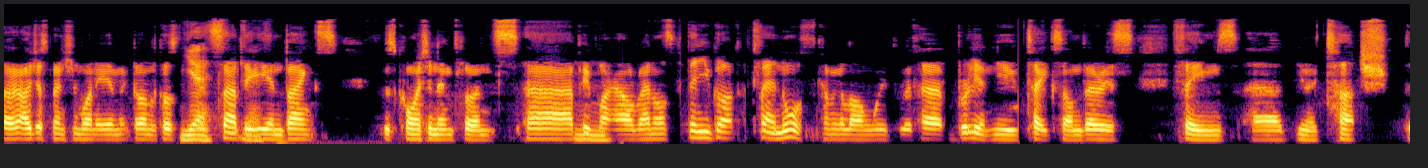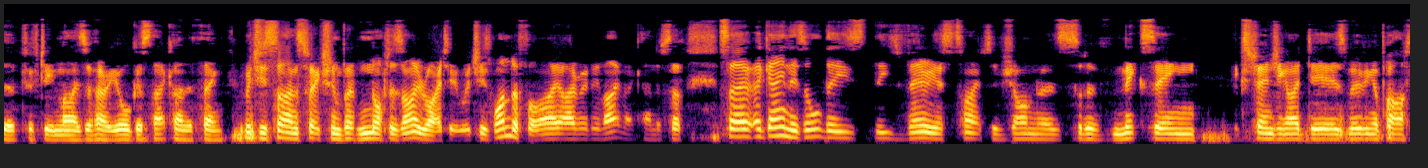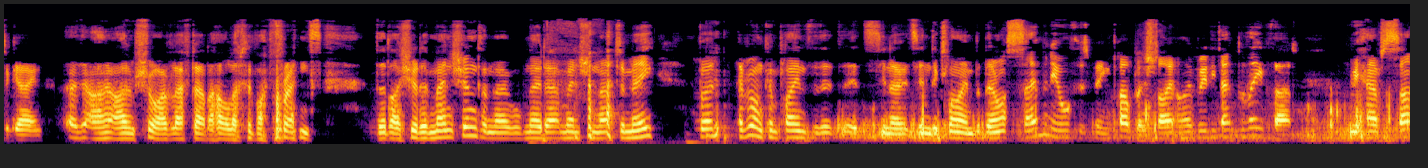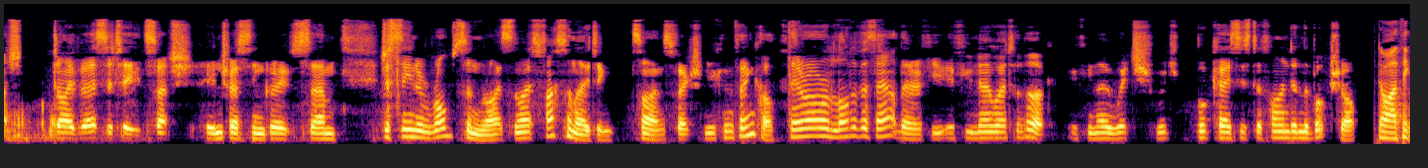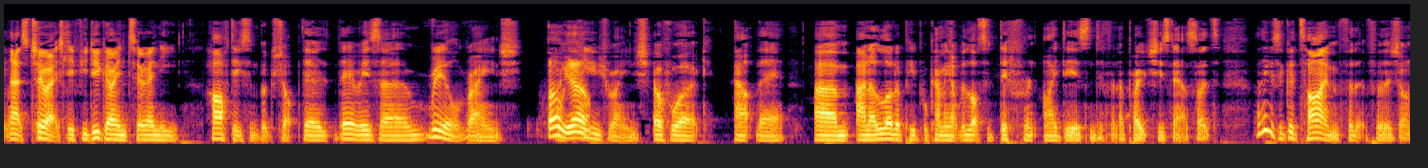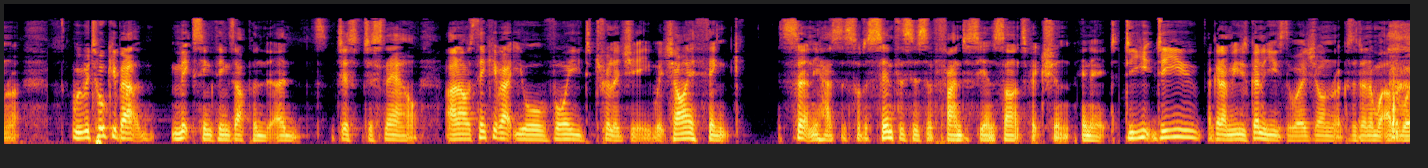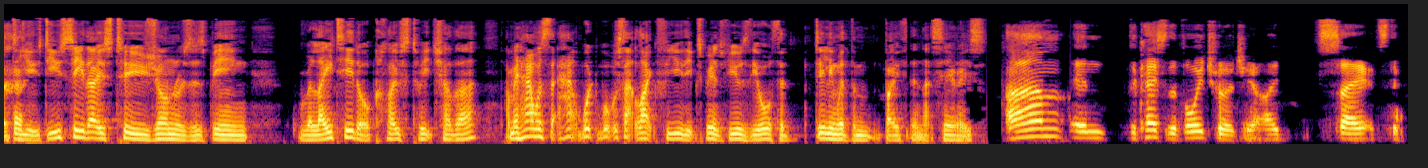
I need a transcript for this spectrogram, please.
I just mentioned one Ian McDonald, of course. Yes. Sadly, yes. Iain Banks was quite an influence. Uh, people mm. like Al Reynolds. Then you've got Claire North coming along with, with her brilliant new takes on various themes, uh, you know, touch, the 15 Lives of Harry August, that kind of thing, which is science fiction, but not as I write it, which is wonderful. I, I really like that kind of stuff. So again, there's all these, these various types of genres sort of mixing, exchanging ideas, moving apart again. I, I'm sure I've left out a whole lot of my friends that I should have mentioned, and they will no doubt mention that to me. But everyone complains that it, it's you know it's in decline. But there are so many authors being published. I, I really don't believe that. We have such diversity, such interesting groups. Um, Justina Robson writes the most fascinating science fiction you can think of. There are a lot of us out there if you if you know where to look, if you know which which bookcases to find in the bookshop. No, I think that's true. Actually, if you do go into any half decent bookshop, there there is a real range. Oh yeah, huge range of work out there um, and a lot of people coming up with lots of different ideas and different approaches now. So it's, I think it's a good time for the, for the genre. we were talking about mixing things up and, and just just now, and I was thinking about your Void trilogy, which I think certainly has this sort of synthesis of fantasy and science fiction in it. Do you, do you, again, I'm going to use the word genre because I don't know what other word to use. Do you see those two genres as being related or close to each other? I mean, how was that, how, what, what was that like for you, the experience for you as the author dealing with them both in that series? Um, in the case of the Void trilogy, I'd say it's the,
